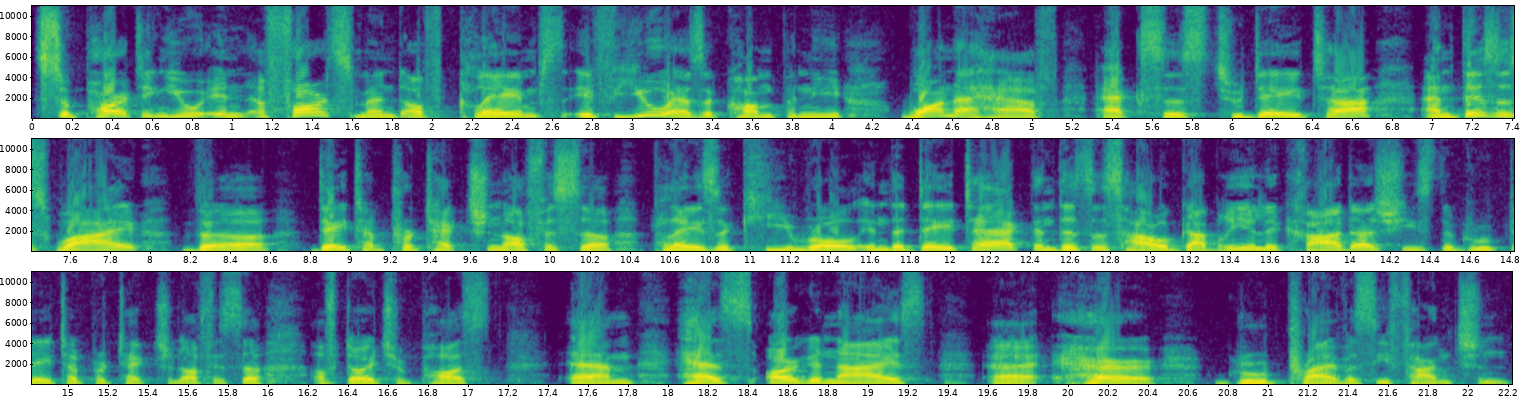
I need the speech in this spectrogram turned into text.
supporting you in enforcement of claims if you as a company want to have access to data. And this is why the data protection officer plays a key role in the Data Act. And this is how Gabriela Krader, she's the group data protection officer of Deutsche Post, um, has organized uh, her group privacy function.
